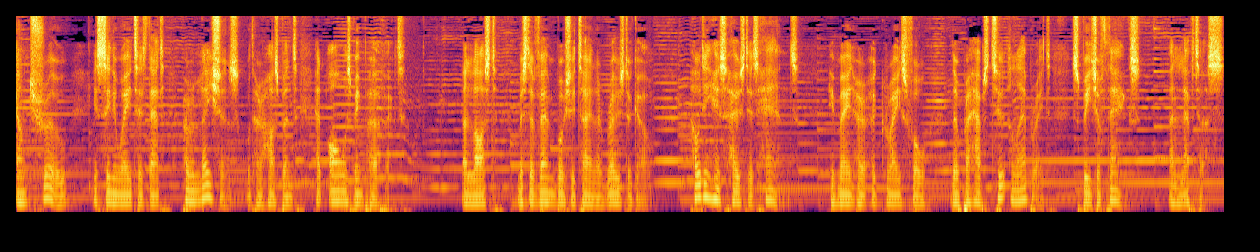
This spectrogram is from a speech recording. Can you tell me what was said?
untrue, insinuated that her relations with her husband had always been perfect. At last, Mr. Van Busche Taylor rose to go. Holding his hostess' hand, he made her a graceful, though perhaps too elaborate, speech of thanks, and left us.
